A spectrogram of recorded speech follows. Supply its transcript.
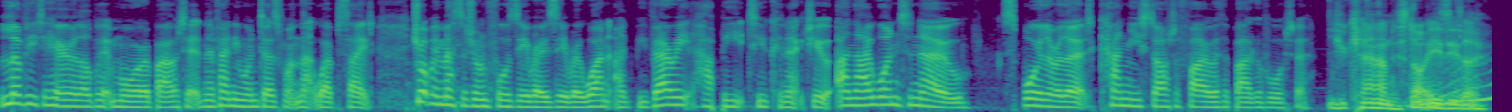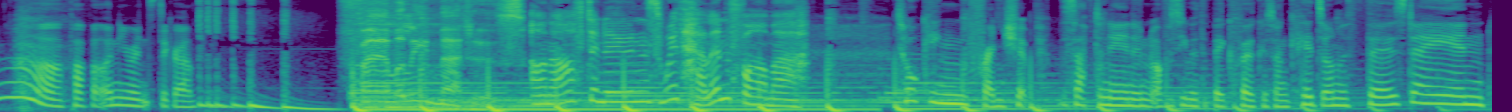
Lovely to hear a little bit more about it. And if anyone does want that website, drop me a message on 4001. I'd be very happy to connect you. And I want to know, spoiler alert, can you start a fire with a bag of water? You can. It's not easy though. Oh, pop it on your Instagram. Family Matters. On afternoons with Helen Farmer. Talking friendship this afternoon, and obviously with a big focus on kids on a Thursday and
